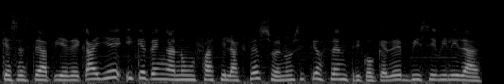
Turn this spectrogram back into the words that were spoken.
que se esté a pie de calle y que tengan un fácil acceso en un sitio céntrico que dé visibilidad.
